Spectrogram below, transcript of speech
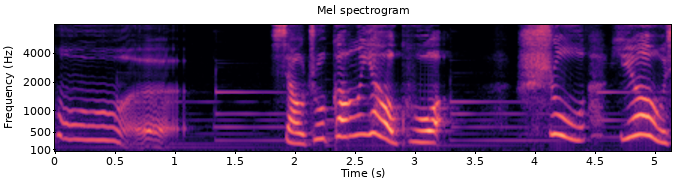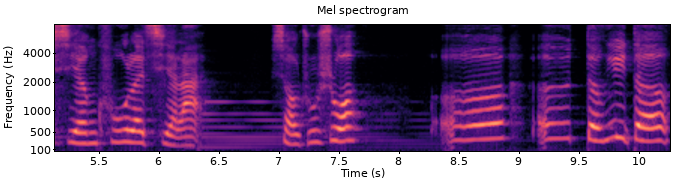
呃，小猪刚要哭，树又先哭了起来。小猪说：“呃呃，等一等，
